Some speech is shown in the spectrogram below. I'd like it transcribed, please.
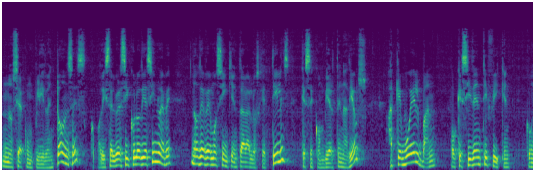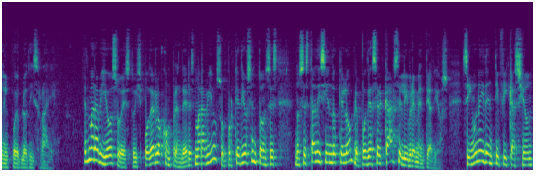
no se ha cumplido. Entonces, como dice el versículo 19, no debemos inquietar a los gentiles que se convierten a Dios, a que vuelvan o que se identifiquen con el pueblo de Israel. Es maravilloso esto y poderlo comprender es maravilloso porque Dios entonces nos está diciendo que el hombre puede acercarse libremente a Dios sin una identificación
